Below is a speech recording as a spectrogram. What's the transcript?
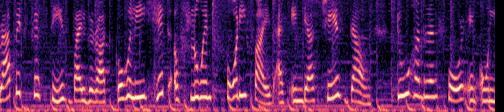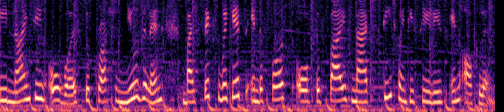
rapid 50s while Virat Kohli hit a fluent 45 as India chased down 204 in only 19 overs to crush New Zealand by 6 wickets in the first of the 5-match T20 series in Auckland.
